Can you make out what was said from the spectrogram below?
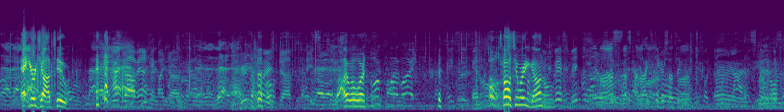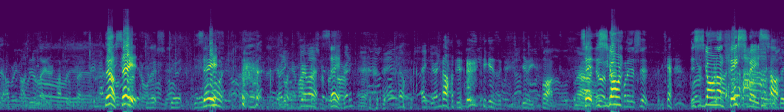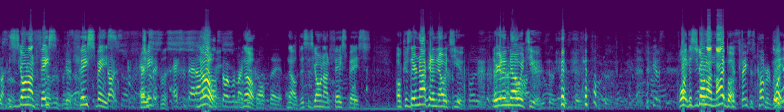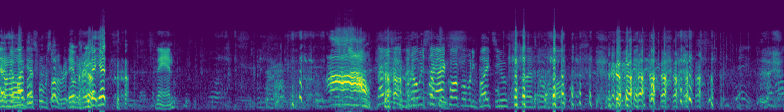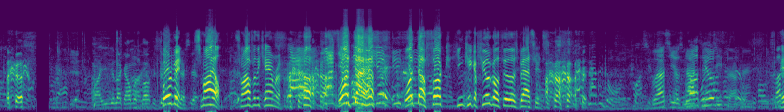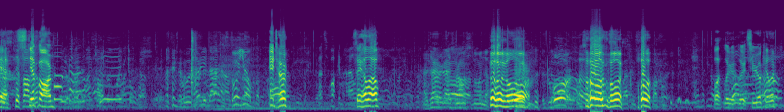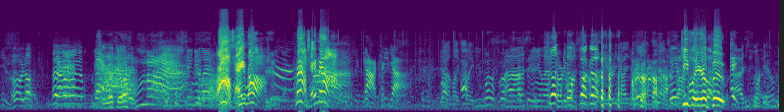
At your job, too. Your I will worth. Oh, Carlton, where are you going? Uh, that's, that's kind of Like to hear something? I'll do it later. I feel pressed. No, say it. Say it. Jeremiah, Say it. Ready? Hey, you ready? Oh, dude, he gets get me fucked. Say it. This is going. Funny as shit. Yeah. This is going on face space. This is going on face face space. Exit that out. No. I'll start with like No. this. I'll say it. No, this is going on face space. Oh, because they're not gonna know it's you. They're gonna know it's you. what? This is going on my book. His face is covered. But What, he they don't have uh, my he has book? former son written They haven't on read that yet. Van. Ow! I know we say I corporal when he bites you. so that's corporal. Wow, you good luck. I almost lost the shit. Corbin, smile. Smile for the camera. what the hell? What the fuck? You can kick a field goal through those bastards. Palacios knocked his teeth out, man. Yeah, Stiff arm. Who are you? Enter. That's fucking highlight. Say hello. I tell her guys rolling through the window. hello. It's war. Oh, boy. What? Look at look at serial killer. Oh, no. Serial killer. Senior last. Rouse, hey, Rob. Rouse, hey, Rob. Yeah, kick yeah. Yeah, like, like. You Ah, senior last. Shut the fuck up. You already got your. Yeah, Keefler, you're a boot. Hey. I just fucking.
